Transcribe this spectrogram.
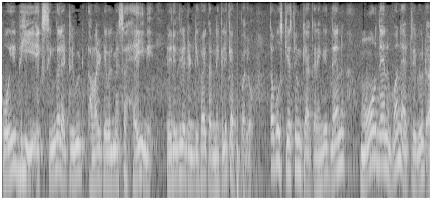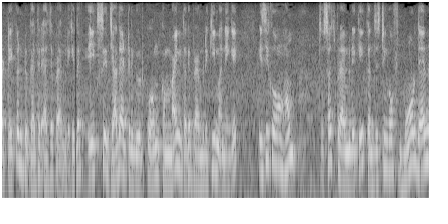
कोई भी एक सिंगल एट्रीब्यूट हमारी टेबल में ऐसा है ही नहीं। यूनिकली आइडेंटिफाई करने के लिए कैपेबल हो। तब उस केस में हम क्या करेंगे? Then more than one attribute are taken together as a primary key जब एक से ज़्यादा एट्रीब्यूट को हम कंबाइन करके प्राइमरी की मानेंगे। इसी को हम तो such primary key consisting of more than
